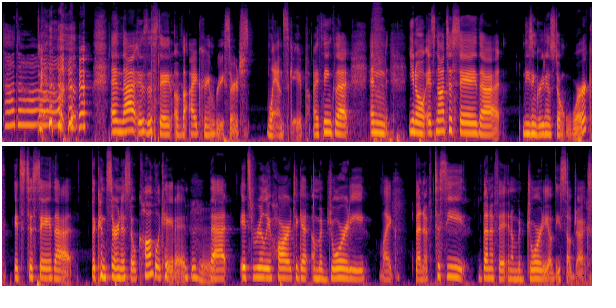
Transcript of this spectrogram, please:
Ta-da! and that is the state of the eye cream research landscape. I think that, and you know, it's not to say that these ingredients don't work, it's to say that the concern is so complicated Mhm. that it's really hard to get a majority, like, benefit, to see benefit in a majority of these subjects.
